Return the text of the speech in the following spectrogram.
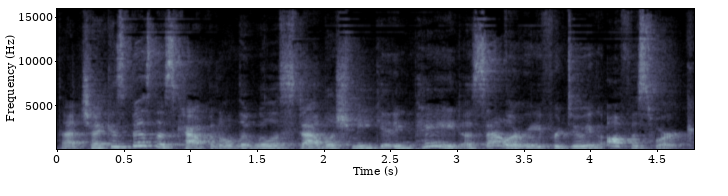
that check is business capital that will establish me getting paid a salary for doing office work.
